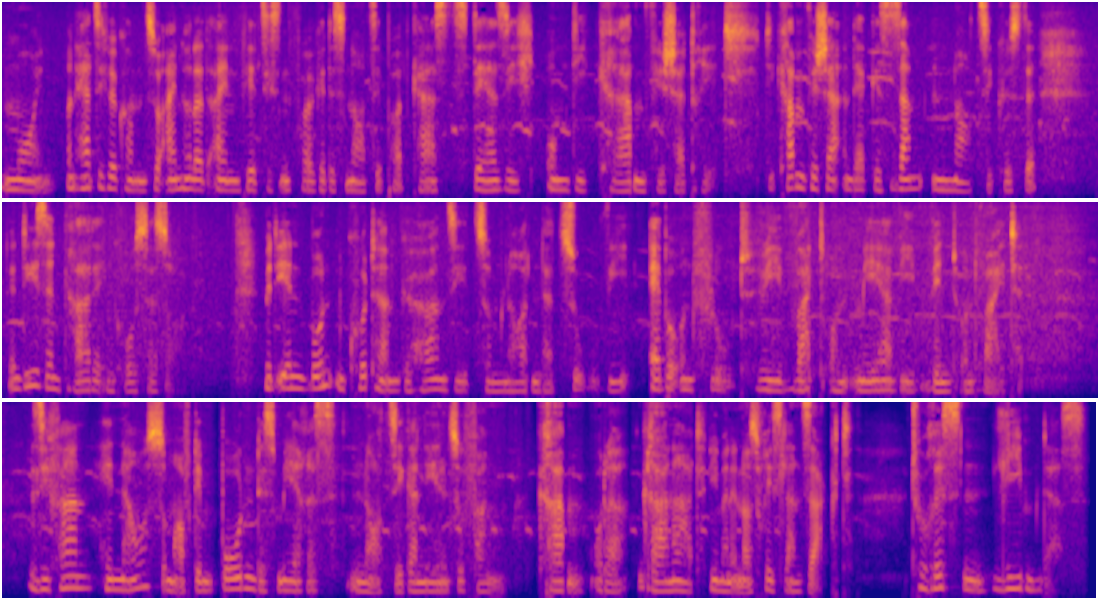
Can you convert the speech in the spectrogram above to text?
Moin und herzlich willkommen zur 141. Folge des Nordsee-Podcasts, der sich um die Krabbenfischer dreht. Die Krabbenfischer an der gesamten Nordseeküste, denn die sind gerade in großer Sorge. Mit ihren bunten Kuttern gehören sie zum Norden dazu, wie Ebbe und Flut, wie Watt und Meer, wie Wind und Weite. Sie fahren hinaus, um auf dem Boden des Meeres Nordseegarnelen zu fangen Krabben oder Granat, wie man in Ostfriesland sagt. Touristen lieben das.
